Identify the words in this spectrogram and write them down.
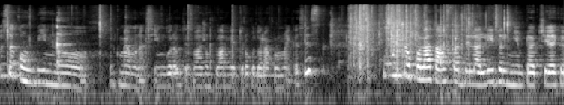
O să combin, uh, pentru că mai am una singură, uite să mă ajung la metro, că doar acolo mai găsesc. Cu ciocolata asta de la Lidl, mie îmi place, că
